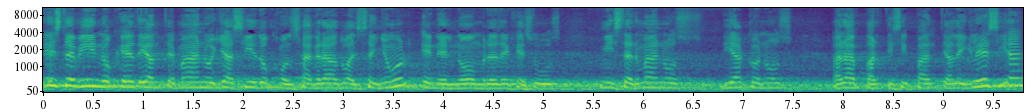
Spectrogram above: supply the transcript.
este vino que de antemano ya ha sido consagrado al Señor en el nombre de Jesús. Mis hermanos diáconos harán participante a la iglesia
